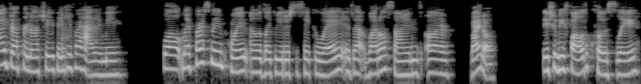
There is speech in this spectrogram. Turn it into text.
Hi, Jeff and Nachi. Thank you for having me. Well, my first main point I would like readers to take away is that vital signs are vital. They should be followed closely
